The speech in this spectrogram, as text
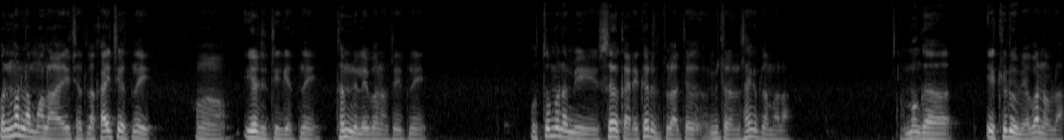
पण म्हणला मला याच्यातलं काहीच येत नाही. एडिटिंग येत नाही. थंबनेलही बनवता येत नाही. मग तो म्हणा मी सहकार्य करेल तुला. त्या मित्रानं सांगितलं मला. मग एक व्हिडिओ मी बनवला.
